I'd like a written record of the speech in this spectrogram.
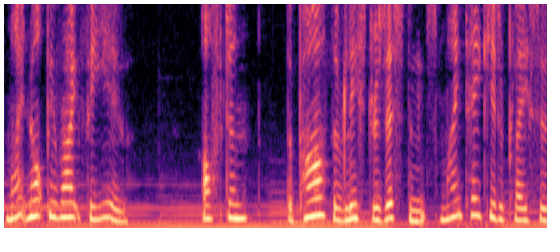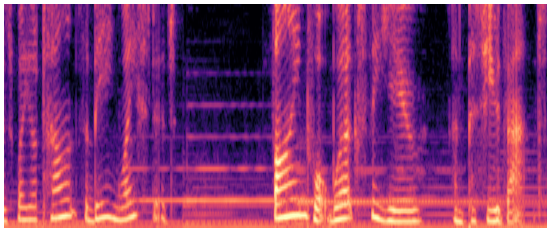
might not be right for you. Often, the path of least resistance might take you to places where your talents are being wasted. Find what works for you and pursue that.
